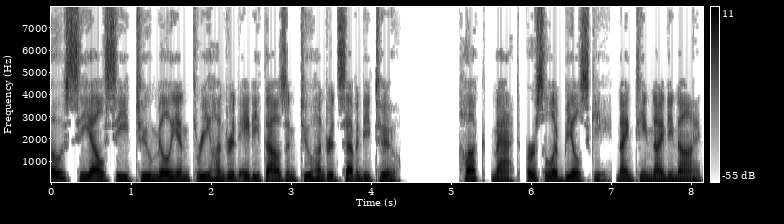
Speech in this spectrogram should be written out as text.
OCLC 2380272. Hucke, Matt, Ursula Bielski 1999.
